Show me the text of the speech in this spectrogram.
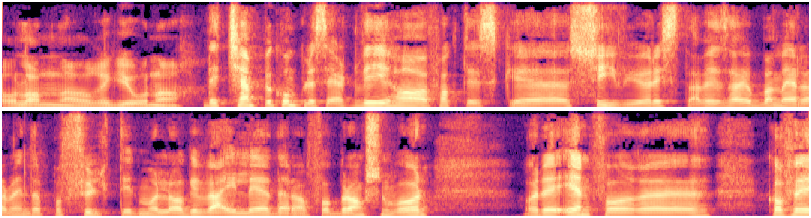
og land og regioner. Det er kjempekomplisert. Vi har faktisk eh, syv jurister vi har jobba mer eller mindre på fulltid med å lage veiledere for bransjen vår. Og det er én for uh, kafé,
